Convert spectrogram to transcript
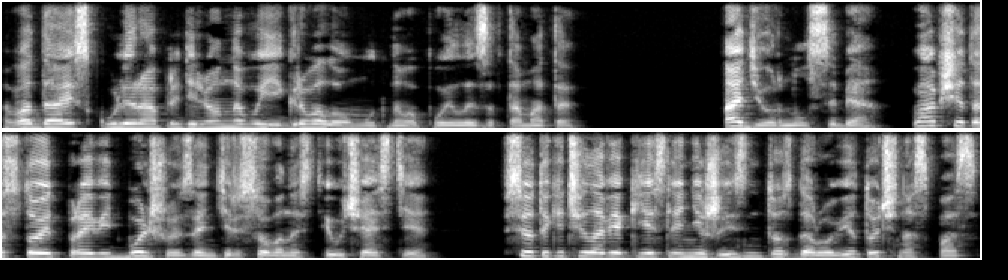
Вода из кулера определенно выигрывала у мутного пойла из автомата. Одернул себя. Вообще-то стоит проявить большую заинтересованность и участие. Все-таки человек, если не жизнь, то здоровье точно спас.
